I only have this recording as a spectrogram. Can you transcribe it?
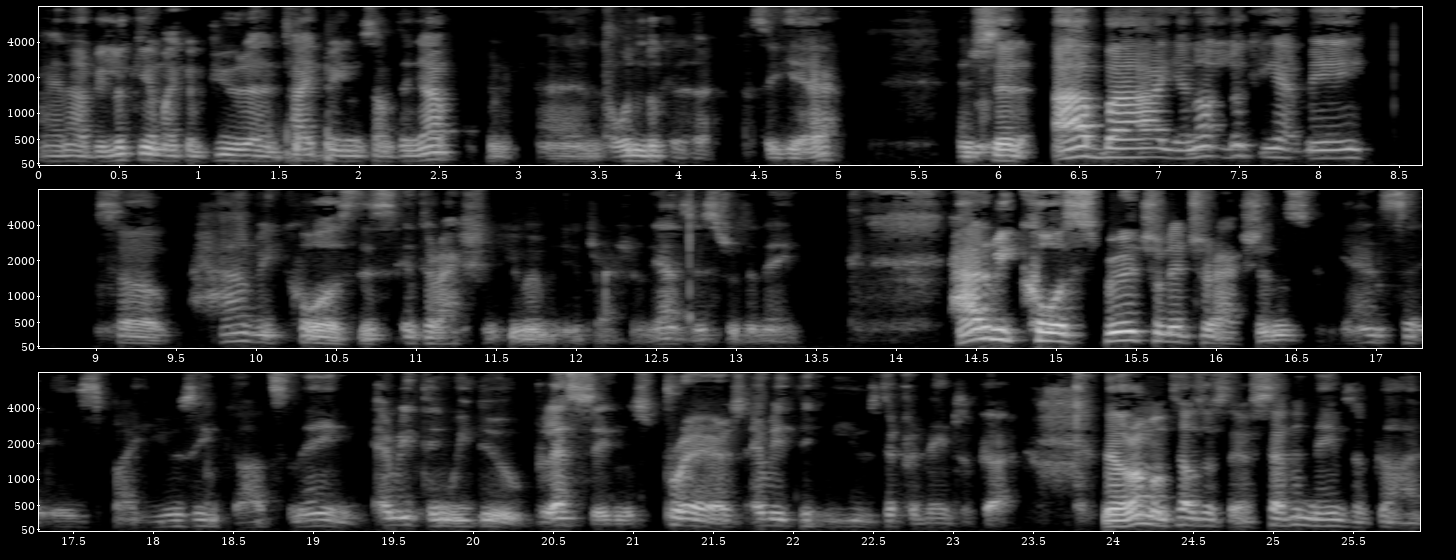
and I'd be looking at my computer and typing something up, and I wouldn't look at her. I said, "Yeah," and she said, "Abba, you're not looking at me." So how do we cause this interaction, human interaction? The answer is through the name. How do we cause spiritual interactions? The answer is by using God's name. Everything we do, blessings, prayers, everything we use different names of God. Now, Rambam tells us there are seven names of God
